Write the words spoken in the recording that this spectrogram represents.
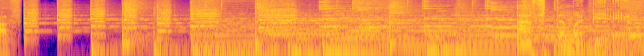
Автомобили.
